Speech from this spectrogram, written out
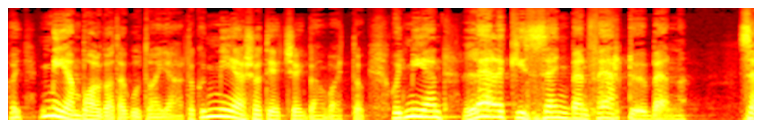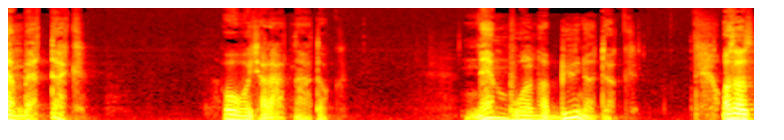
hogy milyen balgatag úton jártok, hogy milyen sötétségben vagytok, hogy milyen lelki szennyben, fertőben szenvedtek. Ó, hogyha látnátok. Nem volna bűnötök. Azaz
